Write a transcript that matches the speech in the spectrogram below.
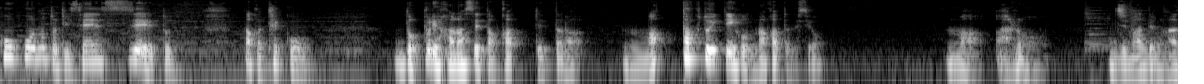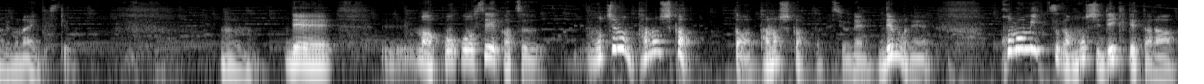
高校の時先生と、なんか結構、どっぷり話せたかって言ったら、全くと言っていいほどなかったですよ。まあ、あの、自慢でも何でもないんですけど。うん。で、まあ、高校生活、もちろん楽しかったは楽しかったですよね。でもね、この3つがもしできてたら、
